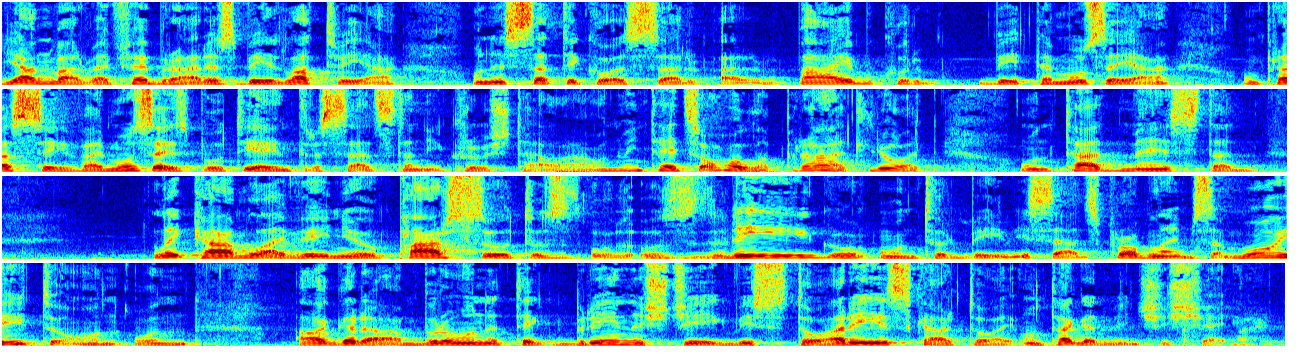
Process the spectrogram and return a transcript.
janvāru vai februāru es biju Latvijā, un es satikos ar, ar Baibu, kur bija te muzejā, un prasīju, vai muzejs būtu ieinteresēts tajā kruštēlā. Un viņa teica, o, labprāt, ļoti. Un tad mēs tad likām, lai viņu pārsūtu uz, uz, uz Rīgu, un tur bija visādas problēmas ar muitu. Un, un, agrā brūna tik brīnišķīgi, visu to arī izkārtoja, un tagad viņš ir šeit.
